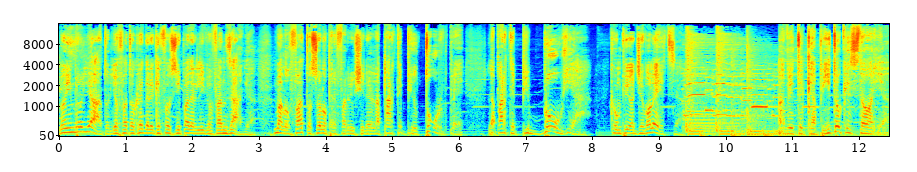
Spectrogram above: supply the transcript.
L'ho imbrogliato, gli ho fatto credere che fossi padre Livio Fanzaga, ma l'ho fatto solo per far riuscire la parte più turpe, la parte più buia, con più agevolezza. Avete capito che storia?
